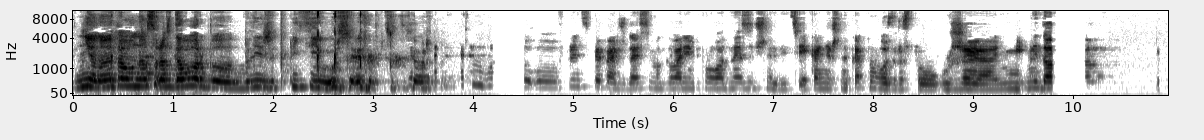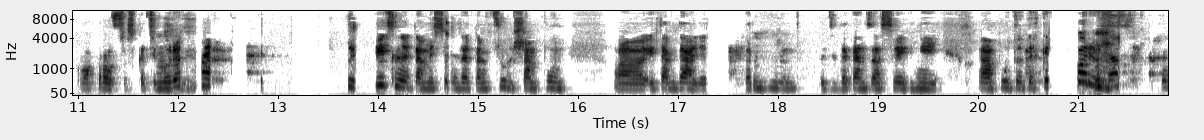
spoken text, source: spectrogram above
не, ну это у нас разговор был ближе к пяти уже, четвертый. В принципе, опять же, да, если мы говорим про одноязычных детей, конечно, к этому возрасту уже не, не должны вопросы с категорией. Существительные, там, если, не знаю, там, тюль, шампунь э, и так далее, mm-hmm. до конца своих дней э, путают их категорию, да,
